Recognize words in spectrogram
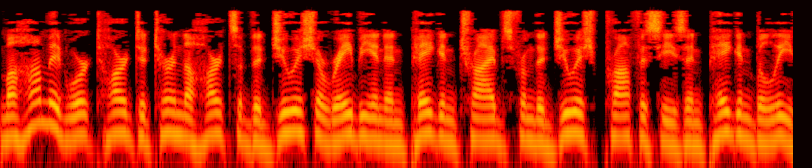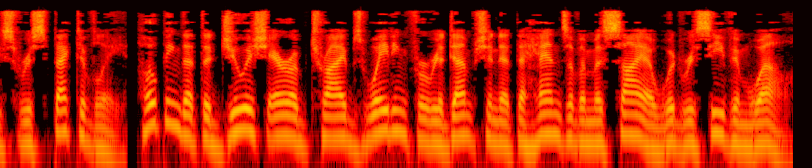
Muhammad worked hard to turn the hearts of the Jewish Arabian and pagan tribes from the Jewish prophecies and pagan beliefs respectively, hoping that the Jewish Arab tribes waiting for redemption at the hands of a Messiah would receive him well.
